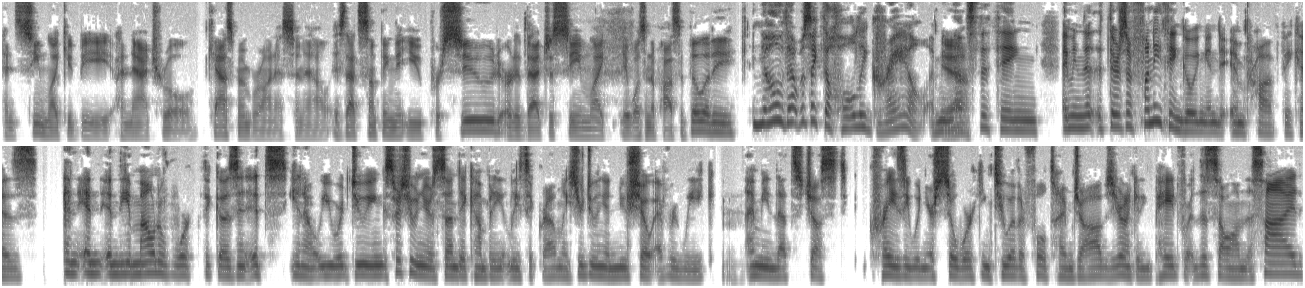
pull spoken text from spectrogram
and seem like you'd be a natural cast member on SNL. Is that something that you pursued, or did that just seem like it wasn't a possibility? No, that was like the holy grail. I mean, Yeah. that's the thing. I mean, th- there's a funny thing going into improv because. And, and and the amount of work that goes in it's you know you were doing especially when you're a Sunday company at least at Groundlings you're doing a new show every week. Mhm. I mean that's just crazy when you're still working two other full time jobs. You're not getting paid for it. This is all on the side,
